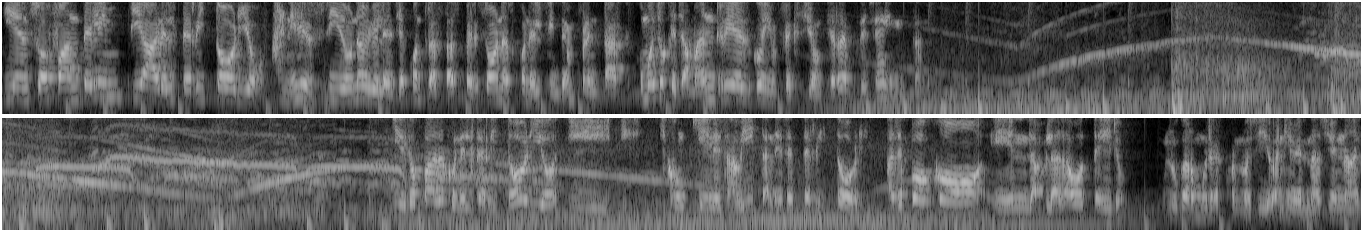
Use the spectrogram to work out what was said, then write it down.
y en su afán de limpiar el territorio han ejercido una violencia contra estas personas con el fin de enfrentar como eso que llaman riesgo de infección que representan. Y eso pasa con el territorio y, con quienes habitan ese territorio. Hace poco en la Plaza Botero, un lugar muy reconocido a nivel nacional,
